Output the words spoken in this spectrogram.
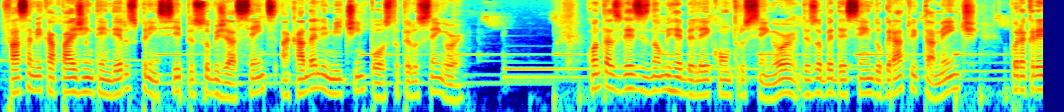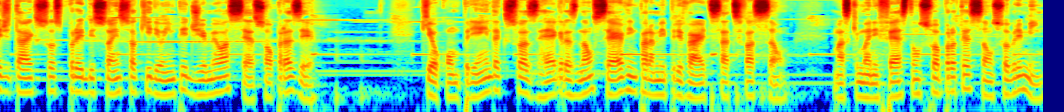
Faça-me capaz de entender os princípios subjacentes a cada limite imposto pelo Senhor. Quantas vezes não me rebelei contra o Senhor, desobedecendo gratuitamente por acreditar que suas proibições só queriam impedir meu acesso ao prazer? Que eu compreenda que suas regras não servem para me privar de satisfação, mas que manifestam sua proteção sobre mim.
